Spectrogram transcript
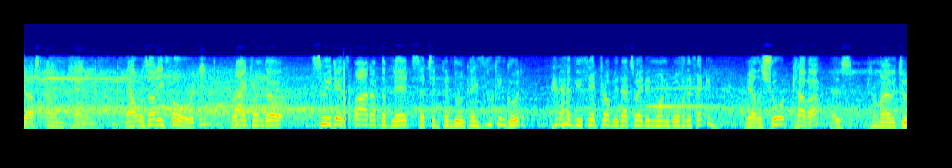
just uncanny. Now it was only four, Ricky. Right from the sweetest part of the blade, Sachin Tendulkar. He's looking good. And as you said, probably that's why he didn't want to go for the second. Now the short cover has come over to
